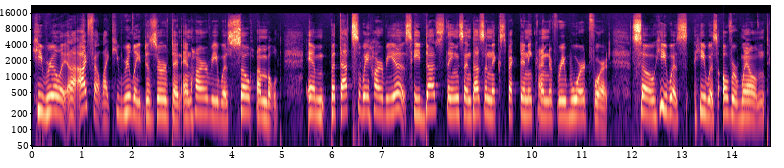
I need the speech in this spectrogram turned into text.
he really, uh, I felt like he really deserved it. And Harvey was so humbled. And, but that's the way Harvey is. He does things and doesn't expect any kind of reward for it. So he was he was overwhelmed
